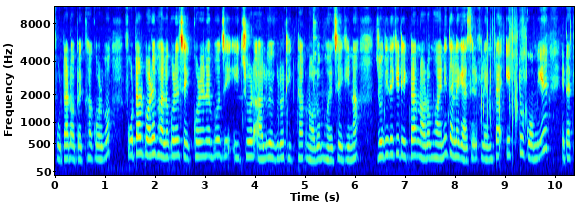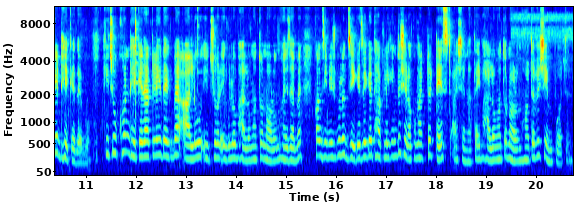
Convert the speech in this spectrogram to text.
ফোটার অপেক্ষা করব। ফোটার পরে ভালো করে চেক করে নেব যে ইঁচড় আলু এগুলো ঠিকঠাক নরম হয়েছে কি না যদি দেখি ঠিকঠাক নরম হয়নি, তাহলে গ্যাসের ফ্লেমটা একটু কমিয়ে এটাকে ঢেকে দেব। কিছুক্ষণ ঢেকে রাখলেই দেখবে আলু, ইঁচড় এগুলো ভালো মতো নরম হয়ে যাবে। কারণ জিনিসগুলো জেগে জেগে থাকলে কিন্তু সেরকম একটা টেস্ট আসে না, তাই ভালো মতো নরম হওয়াটা বেশি ইম্পর্ট্যান্ট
